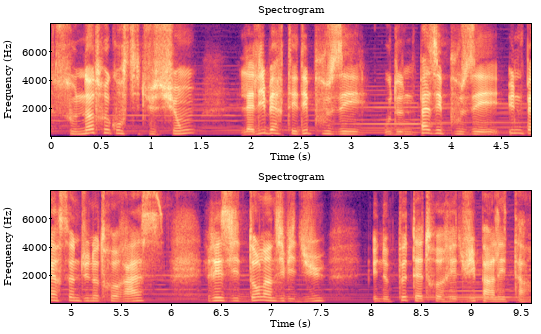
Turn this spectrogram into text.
Sous notre Constitution, la liberté d'épouser ou de ne pas épouser une personne d'une autre race réside dans l'individu et ne peut être réduite par l'État.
